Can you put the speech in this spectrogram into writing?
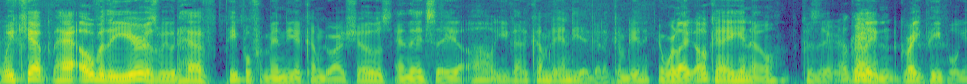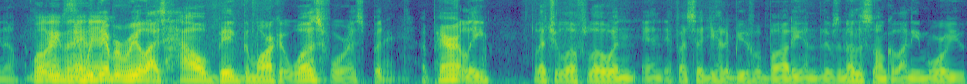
we kept ha- over the years we would have people from India come to our shows and they'd say, "Oh, you got to come to India, got to come to India," and we're like, "Okay, you know," because they're Okay. really great people, you know. Well, even And we never realized how big the market was for us, but apparently, "Let Your Love Flow" and and if I said you had a beautiful body, and there was another song called "I Need More of You,"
